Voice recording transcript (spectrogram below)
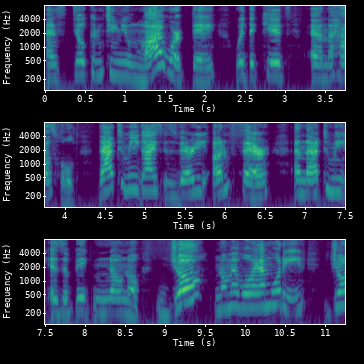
and still continue my work day with the kids and the household? That to me, guys, is very unfair. And that to me is a big no no. Yo no me voy a morir. Yo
